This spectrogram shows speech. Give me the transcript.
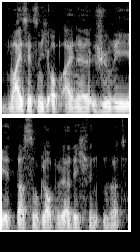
weiß jetzt nicht, ob eine Jury das so glaubwürdig finden wird.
